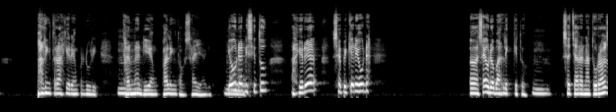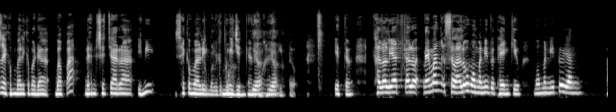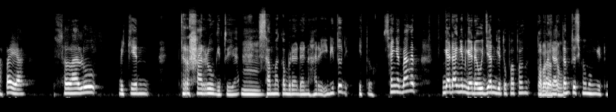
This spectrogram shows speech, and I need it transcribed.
paling terakhir yang peduli, karena dia yang paling tahu saya gitu. Ya udah di situ akhirnya saya pikir ya udah, eh, saya udah balik gitu. Hmm. Secara natural saya kembali kepada Bapak dan secara ini saya kembali, Kembali ke Tuhan. mengizinkan Ya, Tuhan ya. itu. Itu. Kalau lihat kalau memang selalu momen itu thank you. Momen itu yang apa ya? Selalu bikin terharu gitu ya. Hmm. Sama keberadaan hari ini tuh itu. Saya ingat banget gak ada angin gak ada hujan gitu. Papa, Papa papa datang. datang terus ngomong gitu.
